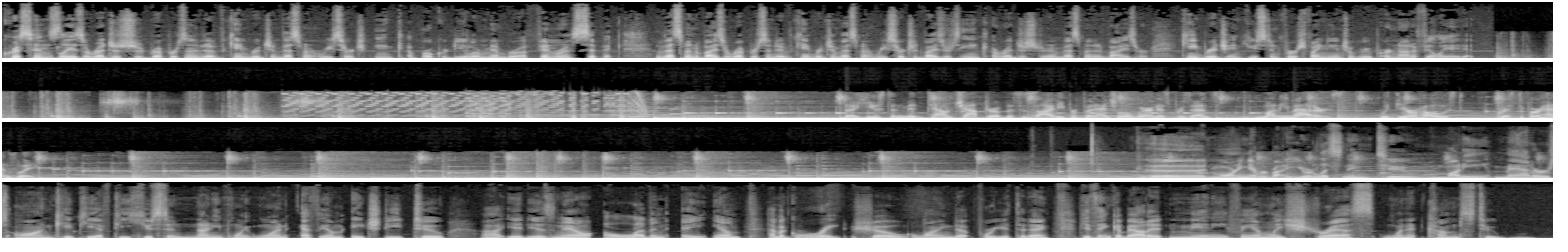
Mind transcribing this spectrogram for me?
Chris Hensley is a registered representative of Cambridge Investment Research Inc., a broker dealer member of FINRA SIPC, investment advisor representative Cambridge Investment Research Advisors Inc., a registered investment advisor. Cambridge and Houston First Financial Group are not affiliated. The Houston Midtown chapter of the Society for Financial Awareness presents Money Matters with your host, Christopher Hensley. Good morning, everybody. You're listening to Money Matters on KPFT Houston 90.1 FM HD2. Uh, it is now 11 a.m. Have a great show lined up for you today. If you think about it, many families stress when it comes to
